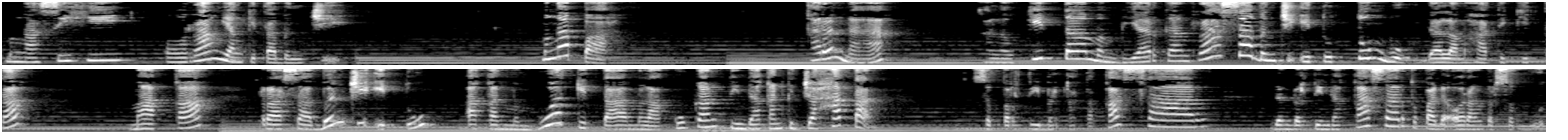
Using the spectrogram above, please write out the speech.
mengasihi orang yang kita benci. Mengapa? Karena kalau kita membiarkan rasa benci itu tumbuh dalam hati kita, maka rasa benci itu akan membuat kita melakukan tindakan kejahatan, seperti berkata kasar dan bertindak kasar kepada orang tersebut,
